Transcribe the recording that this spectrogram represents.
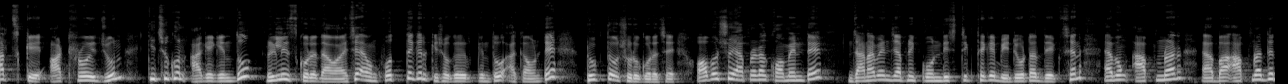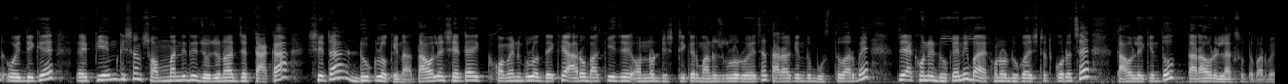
আজকে আঠেরোই জুন কিছুক্ষণ আগে কিন্তু রিলিজ করে দেওয়া হয়েছে এবং প্রত্যেকের কৃষকের কিন্তু অ্যাকাউন্টে ঢুকতেও শুরু করেছে। অবশ্যই আপনারা কমেন্টে জানাবেন যে আপনি কোন ডিস্ট্রিক্ট থেকে ভিডিওটা দেখছেন এবং আপনার, বা আপনাদের ওইদিকে এই পিএম কিষাণ সম্মান নিধি যোজনার যে টাকা, সেটা ঢুকলো কিনা। তাহলে সেটাই কমেন্টগুলো দেখে আরও বাকি যে অন্য ডিস্ট্রিক্টের মানুষগুলো রয়েছে তারা কিন্তু বুঝতে পারবে যে এখনই ঢুকেনি বা এখনও ঢুকা স্টার্ট করেছে। তাহলে কিন্তু তারাও রিল্যাক্স হতে পারবে।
